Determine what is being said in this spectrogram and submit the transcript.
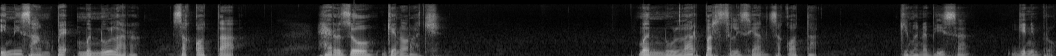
ini sampai menular sekota Herzo Genoroch. Menular perselisihan sekota. Gimana bisa? Gini bro.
